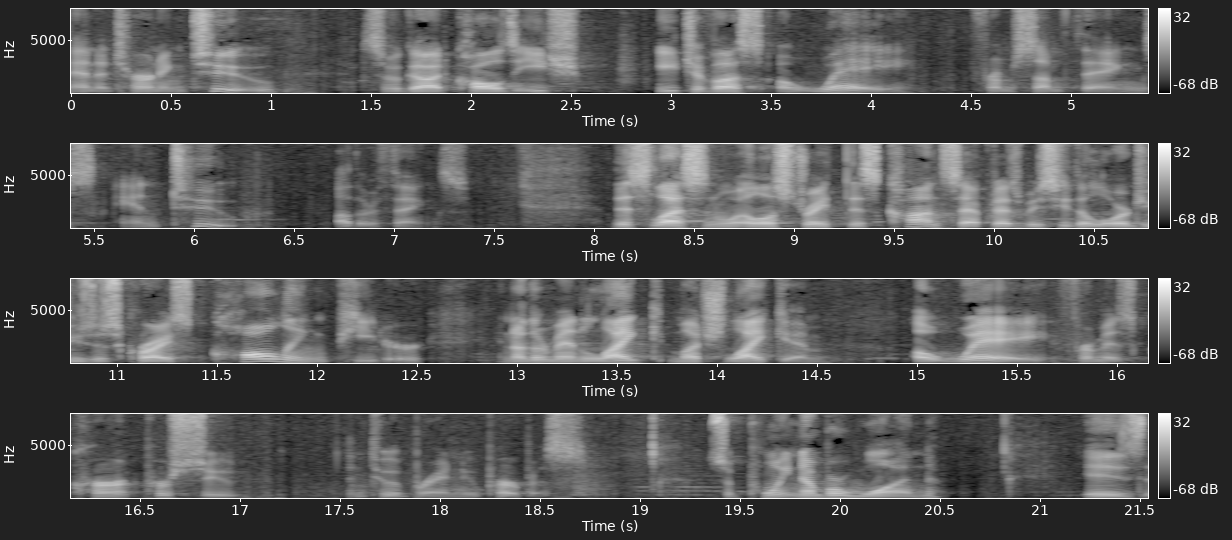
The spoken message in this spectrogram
and a turning to, so God calls each each of us away from some things and to other things. This lesson will illustrate this concept as we see the Lord Jesus Christ calling Peter and other men like much like him away from his current pursuit into a brand new purpose. So point number 1 is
